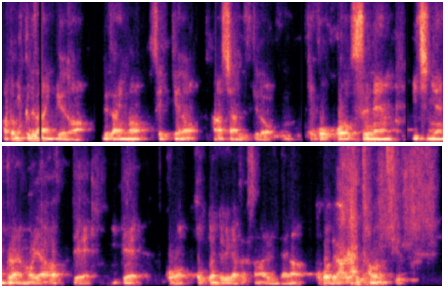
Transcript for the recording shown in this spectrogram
アトミックデザインっていうのはデザインの設計の話なんですけど、結構ここ数年、1、2年くらい盛り上がっていて、このホットエントリーがたくさんあるみたいなところでわかると思うんです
